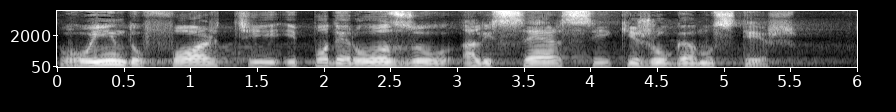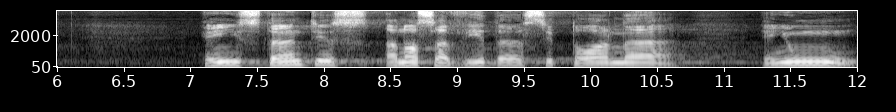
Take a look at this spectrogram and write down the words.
ruindo forte e poderoso alicerce que julgamos ter. Em instantes, a nossa vida se torna em um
